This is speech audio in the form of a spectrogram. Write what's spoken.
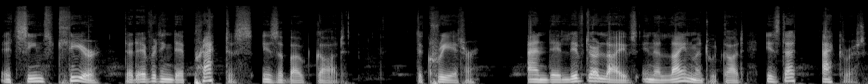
it seems clear that everything they practice is about God, the Creator, and they live their lives in alignment with God. Is that accurate?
